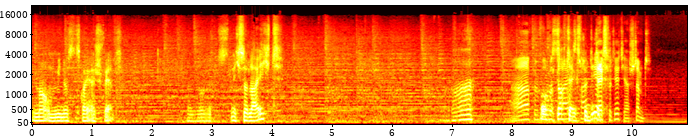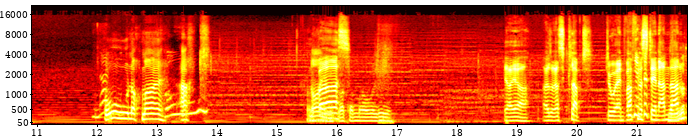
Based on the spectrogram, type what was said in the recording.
Immer um minus zwei erschwert. Also wird es nicht so leicht. Ah, Ah, Oh, plus doch, der ist drei. explodiert. Der explodiert, ja, stimmt. Nein. oh, nochmal. Oh. Acht. neun. Was? Guacamole. Ja, ja, also das klappt. Du entwaffnest den anderen.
